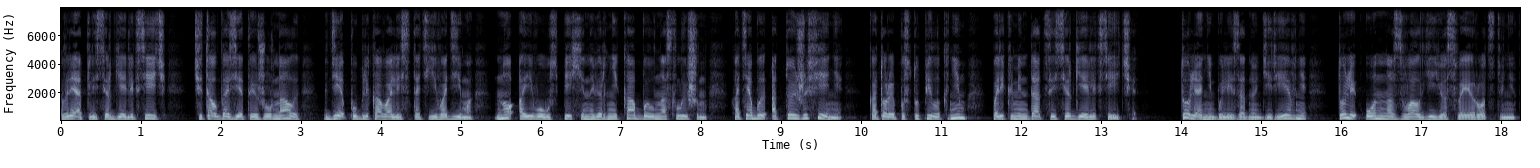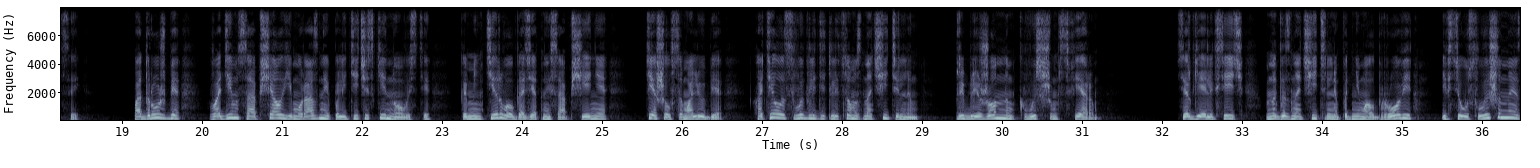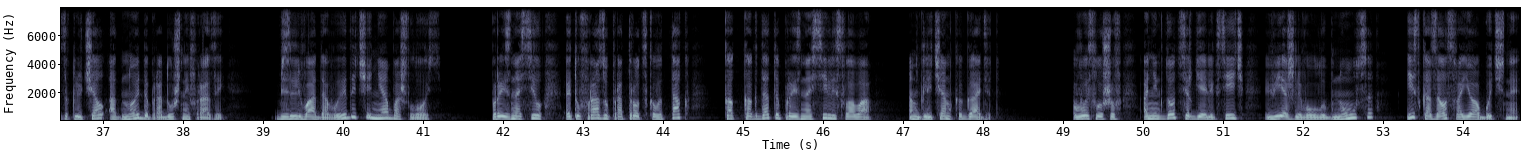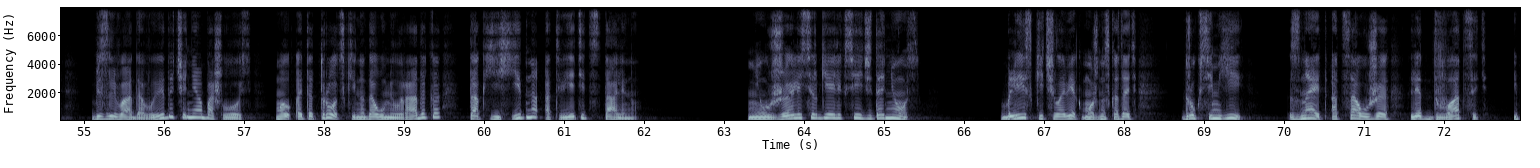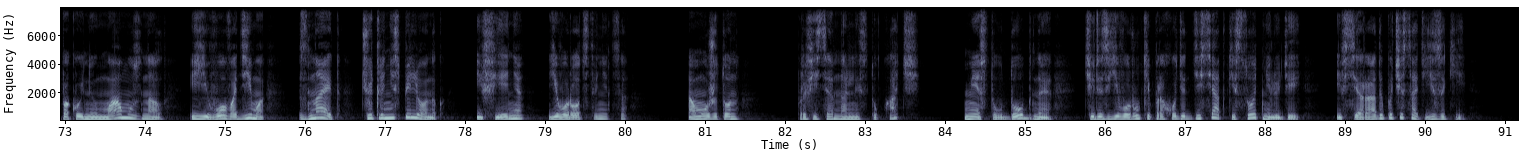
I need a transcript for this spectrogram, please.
Вряд ли Сергей Алексеевич читал газеты и журналы, где публиковались статьи Вадима, но о его успехе наверняка был наслышан хотя бы от той же Фени, которая поступила к ним по рекомендации Сергея Алексеевича. То ли они были из одной деревни, то ли он назвал ее своей родственницей. По дружбе Вадим сообщал ему разные политические новости, комментировал газетные сообщения, тешил самолюбие, хотелось выглядеть лицом значительным, приближенным к высшим сферам. Сергей Алексеевич многозначительно поднимал брови и все услышанное заключал одной добродушной фразой «Без Льва Давыдыча не обошлось». Произносил эту фразу про Троцкого так, как когда-то произносили слова «англичанка гадит». Выслушав анекдот, Сергей Алексеевич вежливо улыбнулся и сказал свое обычное «Без Льва Давыдыча не обошлось», мол, это Троцкий надоумил Радека так ехидно ответить Сталину. Неужели Сергей Алексеевич донес? Близкий человек, можно сказать, друг семьи, знает отца уже лет двадцать, и покойную маму знал, и его, Вадима, знает чуть ли не с пеленок, и Феня, его родственница. А может, он профессиональный стукач? Место удобное, через его руки проходят десятки, сотни людей, и все рады почесать языки.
